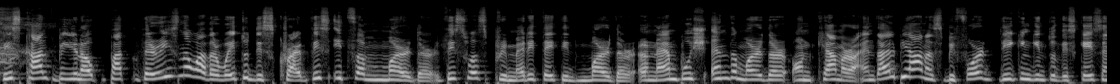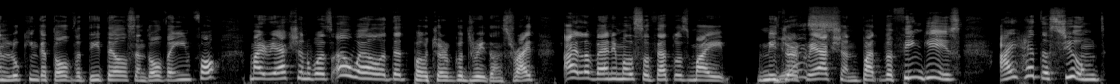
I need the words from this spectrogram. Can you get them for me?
this can't be, you know, but there is no other way to describe this. It's a murder. This was premeditated murder, an ambush and a murder on camera. And I'll be honest, before digging into this case and looking at all the details and all the info, my reaction was, oh, well, a dead poacher, good riddance, right? I love animals, so that was my knee jerk yes. reaction. But the thing is, I had assumed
